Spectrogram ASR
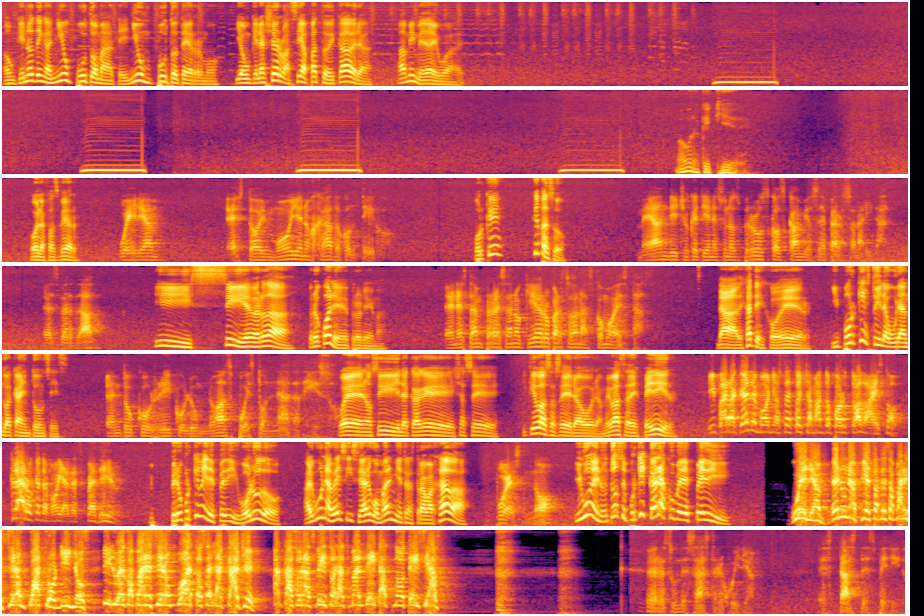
Aunque no tenga ni un puto mate, ni un puto termo, y aunque la yerba sea pasto de cabra, a mí me da igual. ¿Ahora qué quiere? Hola, Fazbear. William, estoy muy enojado contigo. ¿Por qué? ¿Qué pasó? Me han dicho que tienes unos bruscos cambios de personalidad. ¿Es verdad? Y sí, es verdad. Pero ¿cuál es el problema? En esta empresa no quiero personas como estas. Da, déjate de joder. ¿Y por qué estoy laburando acá entonces? En tu currículum no has puesto nada de eso. Bueno, sí, la cagué, ya sé. ¿Y qué vas a hacer ahora? ¿Me vas a despedir? ¿Y para qué demonios te estoy llamando por todo esto? ¡Claro que te voy a despedir! ¿Pero por qué me despedís, boludo? ¿Alguna vez hice algo mal mientras trabajaba? Pues no. Y bueno, entonces, ¿por qué carajo me despedí? William, en una fiesta desaparecieron cuatro niños y luego aparecieron muertos en la calle. ¿Acaso no has visto las malditas noticias? Eres un desastre, William. Estás despedido.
